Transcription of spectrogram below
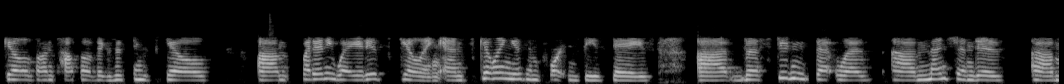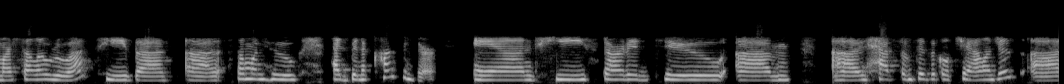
skills on top of existing skills. Um, but anyway, it is skilling, and skilling is important these days. Uh, the student that was uh, mentioned is uh, Marcelo Ruas. He's uh, uh, someone who had been a carpenter, and he started to um, uh, have some physical challenges uh,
